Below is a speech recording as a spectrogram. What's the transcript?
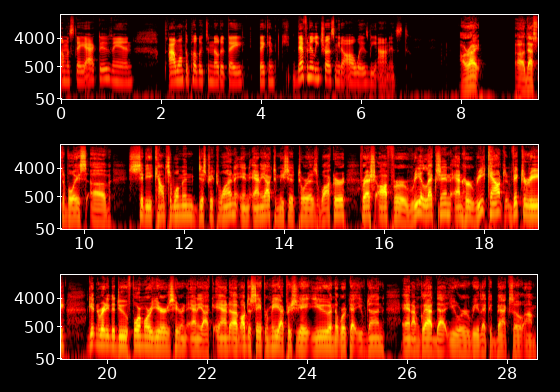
I'm to stay active. And I want the public to know that they they can definitely trust me to always be honest. All right. Uh, that's the voice of City Councilwoman, District 1 in Antioch, Tamisha Torres Walker, fresh off her re election and her recount victory getting ready to do four more years here in Antioch. And um, I'll just say for me, I appreciate you and the work that you've done. And I'm glad that you were reelected back. So um,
